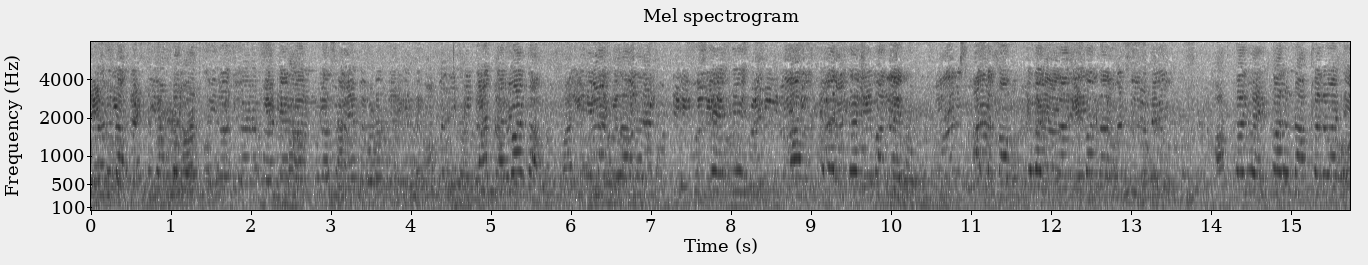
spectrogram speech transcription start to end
రెండు గంటల వరకు కేటీఆర్ గారికి కూడా సమయం ఇవ్వడం జరిగింది. దాని తర్వాత మళ్ళీ చూస్తే అయితే మా ముఖ్యమంత్రి గారు ఏమనలేదు అసలు మా ముఖ్యమంత్రి గారు ఏమన్నారు అక్కలు వెనకాల ఉన్న అక్కలు అంటే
